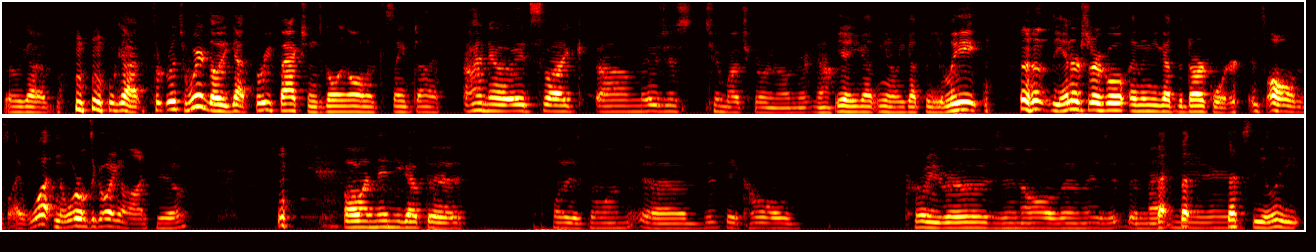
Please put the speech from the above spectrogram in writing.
So we got we got th- it's weird though. You got three factions going on at the same time. I know it's like um, there's just too much going on right now. Yeah, you got you know you got the elite, the inner circle, and then you got the dark order. It's all just like what in the world's going on? Yeah. oh, and then you got the what is the one uh, that they call Cody Rhodes and all of them? Is it the That, Nightmare? that that's the elite.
